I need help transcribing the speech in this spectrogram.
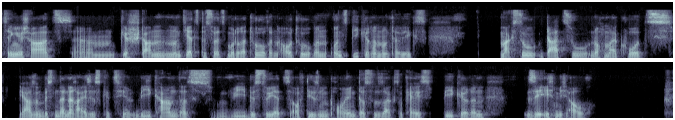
Singlecharts ähm, gestanden und jetzt bist du als Moderatorin, Autorin und Speakerin unterwegs. Magst du dazu noch mal kurz ja so ein bisschen deine Reise skizzieren? Wie kam das? Wie bist du jetzt auf diesem Point, dass du sagst, okay, Speakerin sehe ich mich auch?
